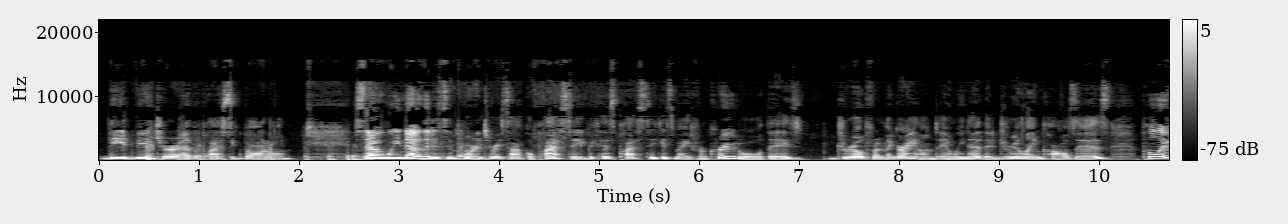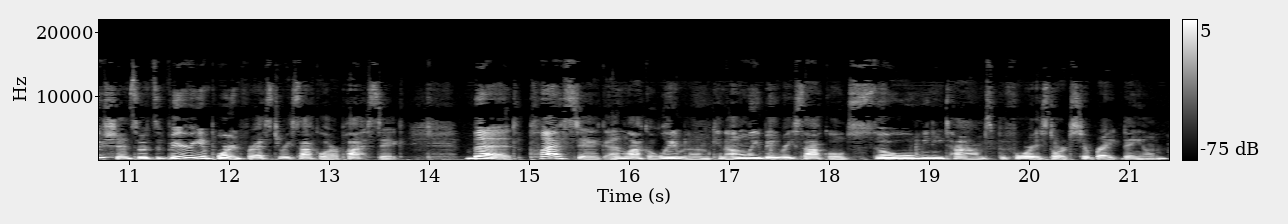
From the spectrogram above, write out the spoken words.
the adventure of a plastic bottle. So we know that it's important to recycle plastic because plastic is made from crude oil that is drilled from the ground. And we know that drilling causes pollution. So it's very important for us to recycle our plastic. But plastic, unlike aluminum, can only be recycled so many times before it starts to break down.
